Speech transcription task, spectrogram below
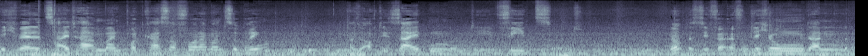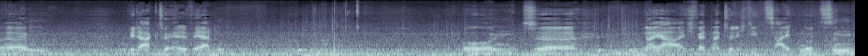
ich werde Zeit haben, meinen Podcast auf Vordermann zu bringen. Also auch die Seiten und die Feeds und ne, dass die Veröffentlichungen dann ähm, wieder aktuell werden. Und äh, naja, ich werde natürlich die Zeit nutzen,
